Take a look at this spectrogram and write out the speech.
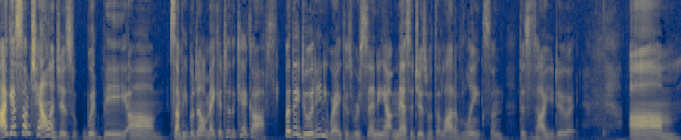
I guess some challenges would be um, some people don't make it to the kickoffs, but they do it anyway because we're sending out messages with a lot of links, and this is how you do it. Um,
